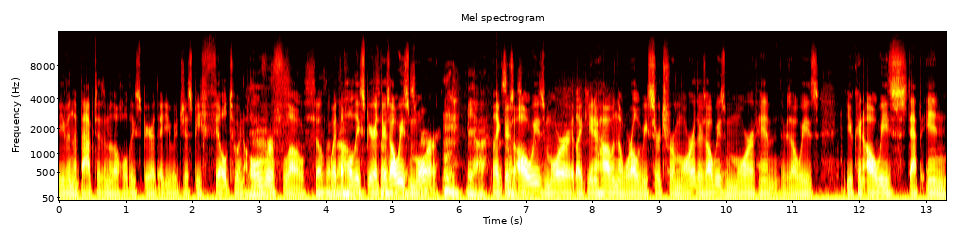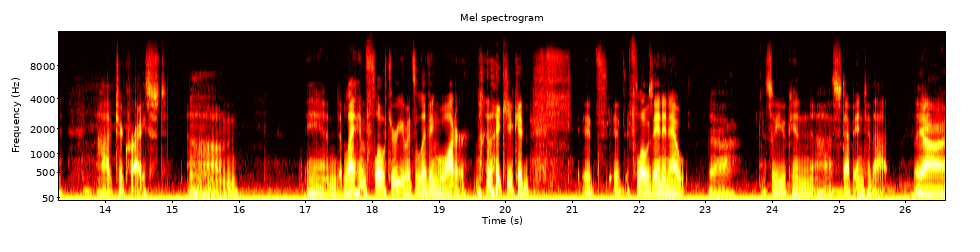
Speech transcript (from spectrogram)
even the baptism of the Holy Spirit, that you would just be filled to an Yeah. overflow with the. Holy Spirit. Fill There's always the more. Spirit. yeah, Like there's always more. Like you know how in the world we search for more. There's always more of Him. There's always you can always step in uh, to Christ. Mhm. Um, and let him flow through you. It's living water. like you can, it's it flows in and out, Yeah, so you can uh, step into that. yeah,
